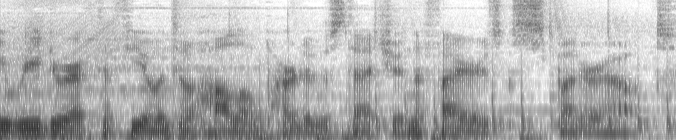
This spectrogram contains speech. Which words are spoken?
You redirect the fuel into a hollow part of the statue, and the fires sputter out.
